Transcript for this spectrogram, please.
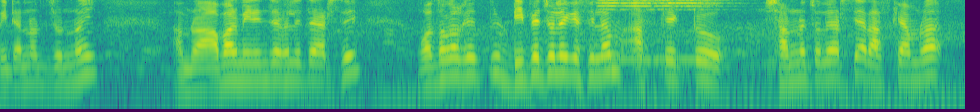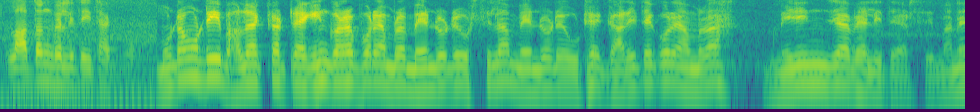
মেটানোর জন্যই আমরা আবার মিরিঞ্জা ভ্যালিতে আসছি। গতকালকে একটু ডিপে চলে গেছিলাম, আজকে একটু সামনে চলে আসছি আর আজকে আমরা লাতং ভ্যালিতেই থাকব। মোটামুটি ভালো একটা ট্রেকিং করার পরে আমরা মেন রোডে উঠছিলাম। মেন রোডে উঠে গাড়িতে করে আমরা মিরিঞ্জা ভ্যালিতে আসছি। মানে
